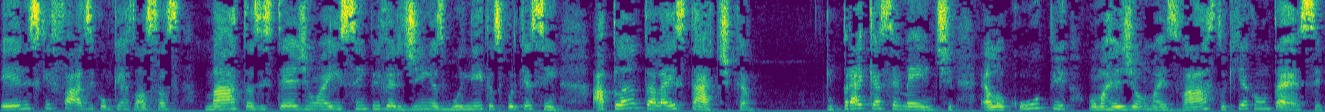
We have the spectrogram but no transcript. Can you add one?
eles que fazem com que as nossas matas estejam aí sempre verdinhas, bonitas, porque assim, a planta ela é estática. E para que a semente ela ocupe uma região mais vasta, o que, que acontece?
